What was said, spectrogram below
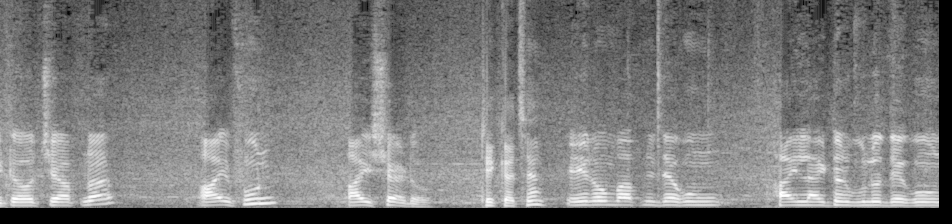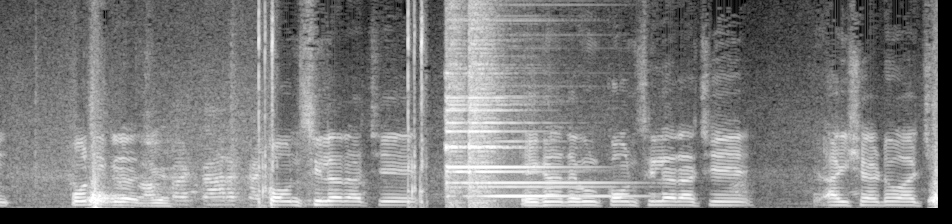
এটা হচ্ছে আপনার আইফোন আই শ্যাডো ঠিক আছে। এইরকম আপনি দেখুন হাইলাইটারগুলো দেখুন অনেক আছে কনসিলার আছে এখানে দেখুন কনসিলার আছে আই শ্যাডো আছে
